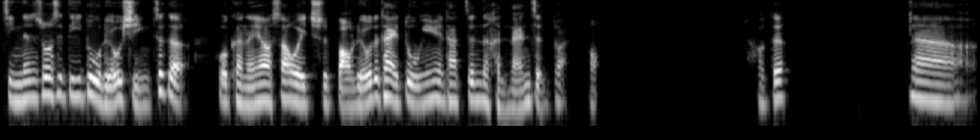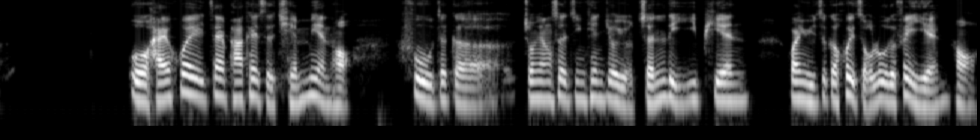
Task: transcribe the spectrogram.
仅能说是低度流行。这个我可能要稍微持保留的态度，因为它真的很难诊断哦。好的，那我还会在 podcast 前面哦附这个中央社今天就有整理一篇关于这个会走路的肺炎哦，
